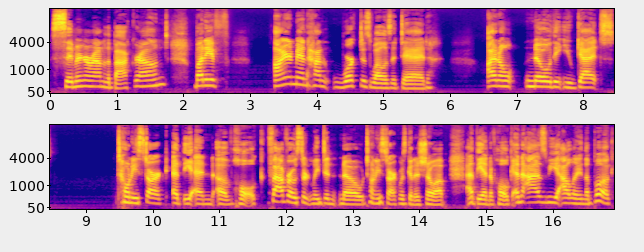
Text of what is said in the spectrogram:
simmering around in the background. But if Iron Man hadn't worked as well as it did, I don't know that you get Tony Stark at the end of Hulk. Favreau certainly didn't know Tony Stark was going to show up at the end of Hulk. And as we outline in the book,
